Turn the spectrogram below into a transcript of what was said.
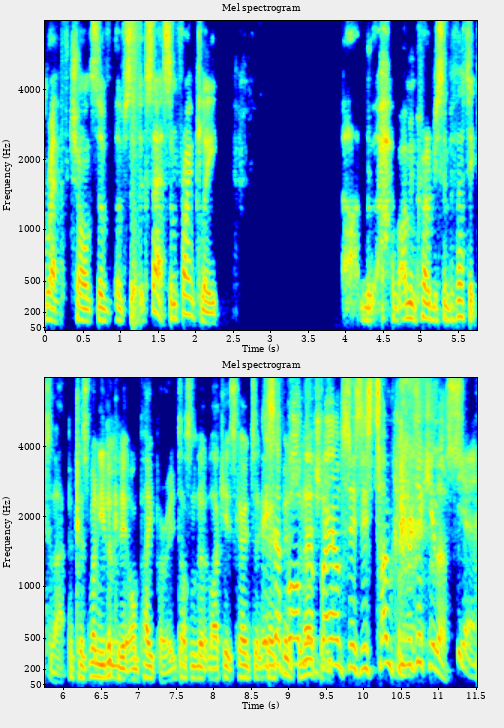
breath chance of, of success. And frankly, uh, I'm incredibly sympathetic to that because when you look Mm. at it on paper, it doesn't look like it's going to. It's going a to finish. bomb that bounces is totally ridiculous. Yeah,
